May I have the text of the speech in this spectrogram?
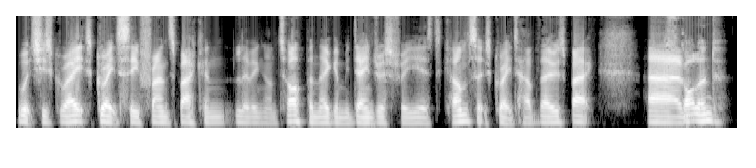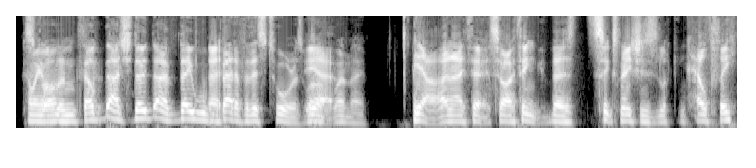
which is great. It's great to see France back and living on top, and they're going to be dangerous for years to come. So it's great to have those back. Um, Scotland coming Scotland. along. They'll, actually, they, uh, they will be better for this tour as well, yeah. won't they? Yeah, and I think so. I think the Six Nations is looking healthy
